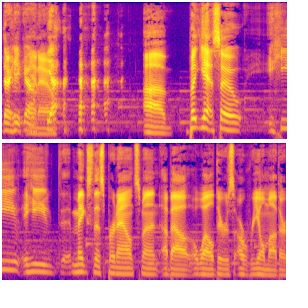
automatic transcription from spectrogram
There you go. You know? Yeah. uh, but yeah, so he he makes this pronouncement about well there's a real mother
